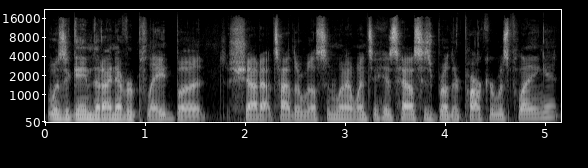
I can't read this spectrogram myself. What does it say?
was a game that I never played, but shout out Tyler Wilson when I went to his house. His brother Parker was playing it,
